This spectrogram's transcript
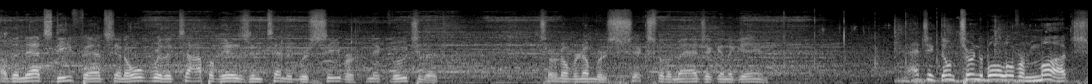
of the Nets defense and over the top of his intended receiver, Nick Vucevic. Turnover number six for the Magic in the game. Magic don't turn the ball over much.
